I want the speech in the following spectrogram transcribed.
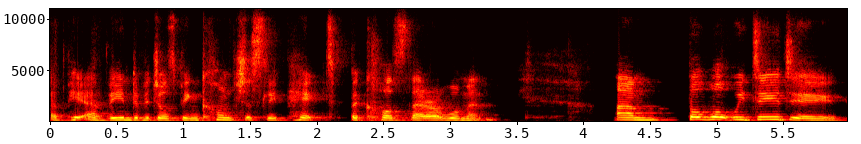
have the individuals been consciously picked because they're a woman. Um, but what we do do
